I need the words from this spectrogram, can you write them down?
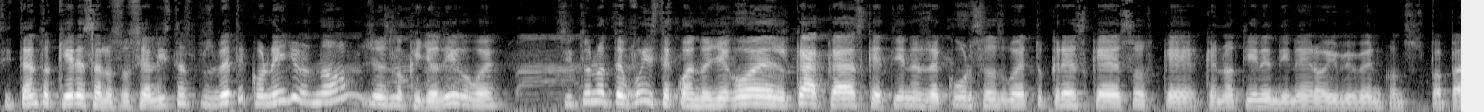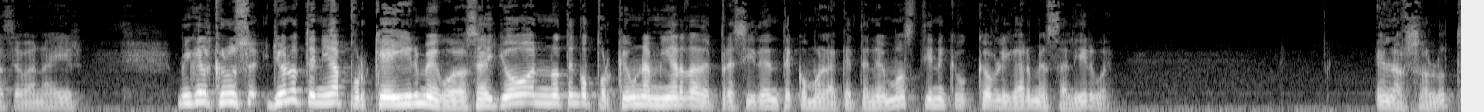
si tanto quieres a los socialistas, pues vete con ellos, ¿no? Es lo que yo digo, güey. Si tú no te fuiste cuando llegó el cacas, que tienes recursos, güey, ¿tú crees que esos que, que no tienen dinero y viven con sus papás se van a ir? Miguel Cruz, yo no tenía por qué irme, güey. O sea, yo no tengo por qué una mierda de presidente como la que tenemos tiene que, que obligarme a salir, güey. En lo absoluto.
